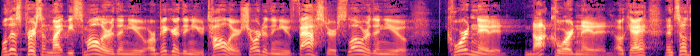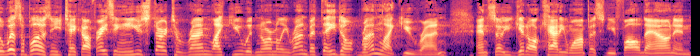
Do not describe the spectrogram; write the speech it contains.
Well, this person might be smaller than you, or bigger than you, taller, shorter than you, faster, slower than you, coordinated, not coordinated, okay? And so the whistle blows and you take off racing and you start to run like you would normally run, but they don't run like you run. And so you get all cattywampus and you fall down and,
